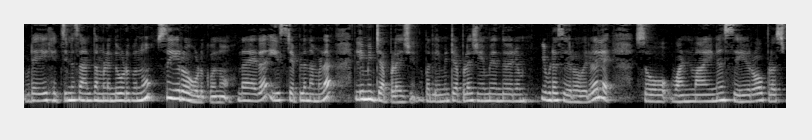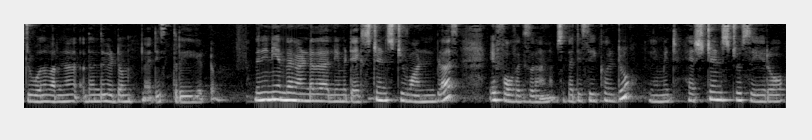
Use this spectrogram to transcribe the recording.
ഇവിടെ ഈ ഹെച്ചിന്റെ സ്ഥാനത്ത് നമ്മൾ എന്ത് കൊടുക്കുന്നു? സീറോ കൊടുക്കുന്നു. അതായത് ഈ സ്റ്റെപ്പിൽ നമ്മൾ ലിമിറ്റ് അപ്ലൈ ചെയ്യുന്നു. അപ്പൊ ലിമിറ്റ് അപ്ലൈ ചെയ്യുമ്പോൾ എന്ത് വരും? ഇവിടെ സീറോ വരും അല്ലെ? So one minus zero plus two എന്ന് പറഞ്ഞാൽ അതെന്ത് കിട്ടും? ദാറ്റ് ഈസ് ത്രീ കിട്ടും. ദെൻ ഇനി എന്താ കാണേണ്ടത്? Limit x tends to one plus f of x കാണണം. So that is equal to limit h tends to 0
